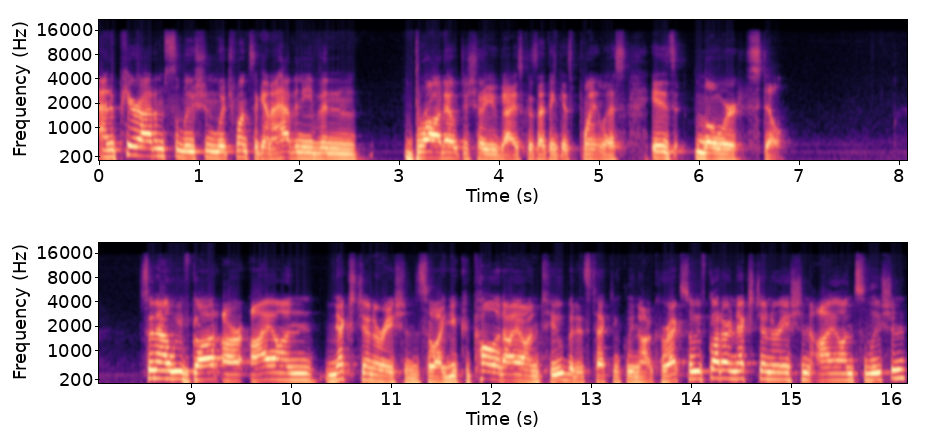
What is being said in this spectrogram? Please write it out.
and a pure atom solution, which once again I haven't even brought out to show you guys because I think it's pointless, is lower still. So now we've got our Ion next generation. So uh, you could call it Ion 2, but it's technically not correct. So we've got our next generation Ion solution,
